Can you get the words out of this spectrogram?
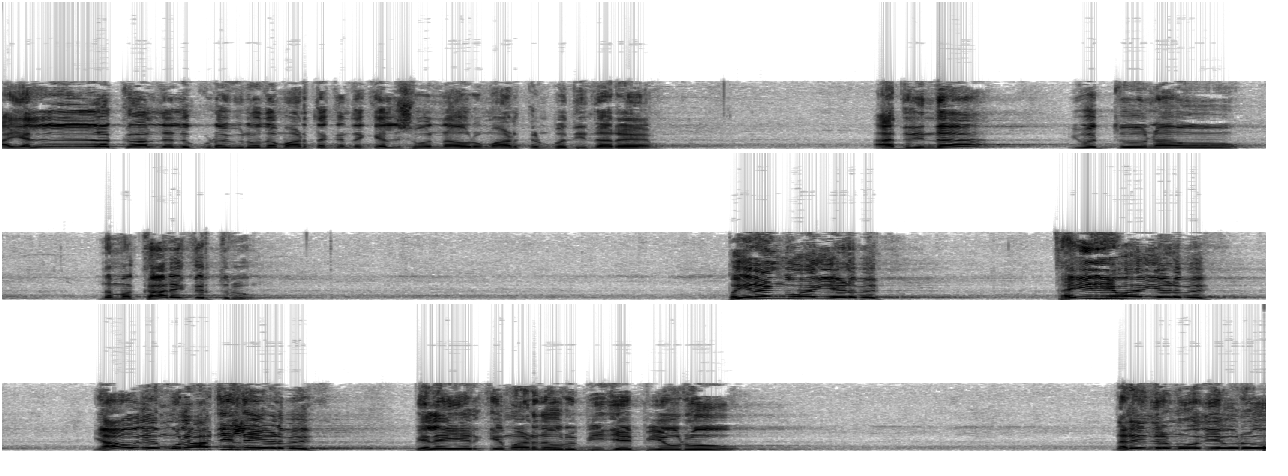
ಆ ಎಲ್ಲ ಕಾಲದಲ್ಲೂ ಕೂಡ ವಿರೋಧ ಮಾಡ್ತಕ್ಕಂಥ ಕೆಲಸವನ್ನು ಅವರು ಮಾಡ್ಕೊಂಡು ಬಂದಿದ್ದಾರೆ. ಆದ್ದರಿಂದ ಇವತ್ತು ನಾವು ನಮ್ಮ ಕಾರ್ಯಕರ್ತರು ಬಹಿರಂಗವಾಗಿ ಹೇಳಬೇಕು. ಧೈರ್ಯವಾಗಿ ಹೇಳಬೇಕು. ಯಾವುದೇ ಮುಲಾಜಿಲ್ಲದೆ ಹೇಳಬೇಕು. ಬೆಲೆ ಏರಿಕೆ ಮಾಡಿದವರು ಬಿಜೆಪಿಯವರು. ನರೇಂದ್ರ ಮೋದಿಯವರು.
